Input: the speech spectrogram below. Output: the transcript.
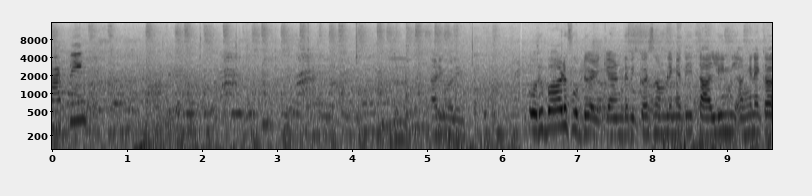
ഹാപ്പി അടിപൊളി. ഒരുപാട് ഫുഡ് കഴിക്കാനുണ്ട് ബിക്കോസ് നമ്മളിങ്ങനത്തെ ഈ തള്ളിയും അങ്ങനെയൊക്കെ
